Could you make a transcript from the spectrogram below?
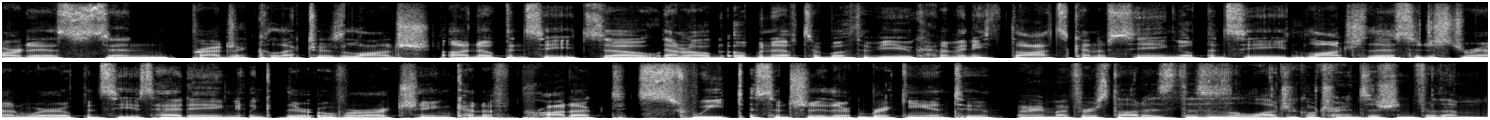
artists and project collectors launch on OpenSea. So I don't know, open it up to both of you. Kind of any thoughts, kind of seeing OpenSea launch this, or just around where OpenSea is heading, their overarching kind of product suite essentially they're breaking into. I mean, my first thought is this is a logical transition for them.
